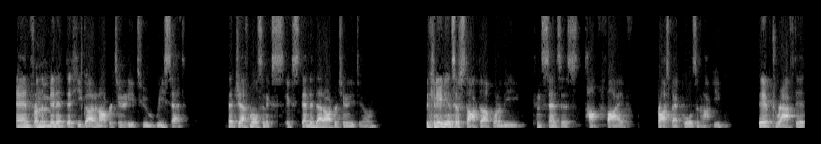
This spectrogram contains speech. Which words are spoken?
And from the minute that he got an opportunity to reset, that Geoff Molson ex- extended that opportunity to him. The Canadians have stocked up one of the consensus top five prospect pools in hockey. They have drafted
